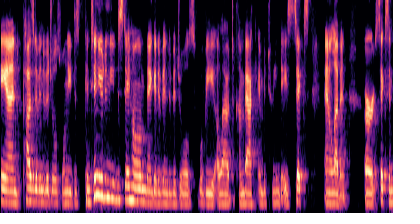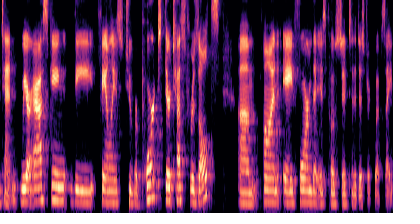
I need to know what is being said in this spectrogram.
and positive individuals will need to continue to need to stay home. Negative individuals will be allowed to come back in between days six and 11 or six and 10. We are asking the families to report their test results um, on a form that is posted to the district website.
